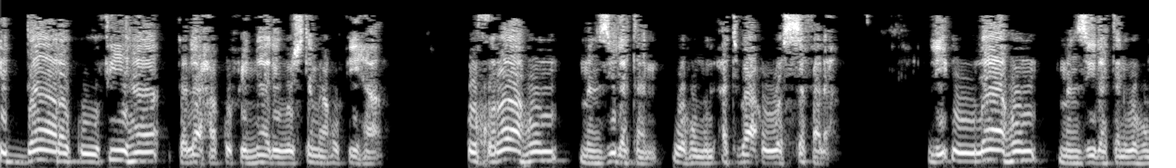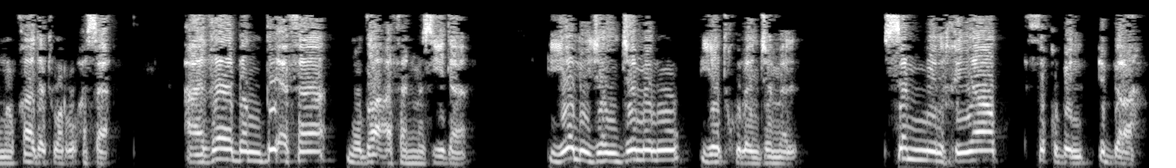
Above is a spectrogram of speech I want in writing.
اداركوا فيها تلاحقوا في النار واجتمعوا فيها. أخراهم منزلة وهم الأتباع والسفلة. لأولاهم منزلة وهم القادة والرؤساء. عذابا ضعفا مضاعفا مزيدا. يلج الجمل يدخل الجمل. سم الخياط ثقب الإبرة.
